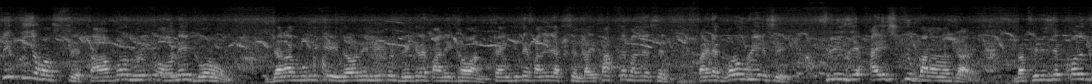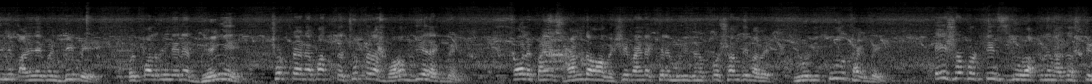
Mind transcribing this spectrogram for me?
তৃতীয় হচ্ছে? তারপর মুরগিকে অনেক গরম। যারা মুরগিকে এই ধরনের লিকুইড ড্রিঙ্কের পানি খাওয়ান, ট্যাঙ্কিতে পানি রাখছেন বা এই পাত্রে পানি রাখছেন, পানিটা গরম হয়ে গেছে ফ্রিজে আইস কিউব বানানো যায় বা ফ্রিজে পলিথিনে পানি রাখবেন ডিপে ওই পলিথিনটা এটা ভেঙে ছোট্ট একটা পাত্রে, ছোট্ট একটা বরফ দিয়ে রাখবেন। ফলে পানি ঠান্ডা হবে, সেই পানিটা খেলে মুরগির জন্য প্রশান্তি পাবে মুরগি কুল থাকবে। এই সকল টিপসগুলো আপনাদের মাঝে আজকে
